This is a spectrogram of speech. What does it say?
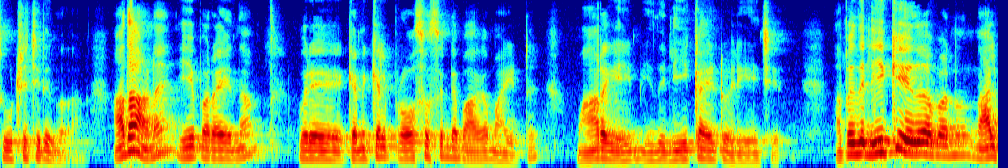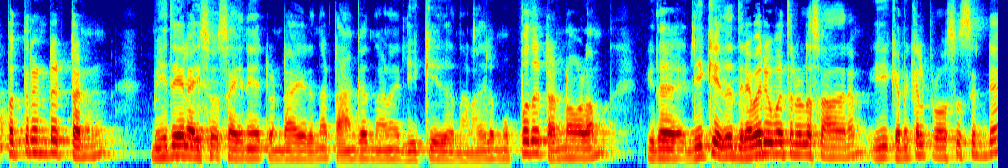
സൂക്ഷിച്ചിരുന്നതാണ്. അതാണ് ഈ പറയുന്ന ഒരു കെമിക്കൽ പ്രോസസ്സിന്റെ ഭാഗമായിട്ട് മാറുകയും ഇത് ലീക്കായിട്ട് വരികയും ചെയ്തു. അപ്പോൾ ഇത് ലീക്ക് ചെയ്ത് നാൽപ്പത്തിരണ്ട് ടൺ മീതേൽ ഐസോസൈനേറ്റ് ഉണ്ടായിരുന്ന ടാങ്കിൽ നിന്നാണ് ലീക്ക് ചെയ്തതെന്നാണ് അതിൽ മുപ്പത് ടണ്ണോളം ഇത് ലീക്ക് ചെയ്ത് ദ്രവരൂപത്തിലുള്ള സാധനം ഈ കെമിക്കൽ പ്രോസസ്സിന്റെ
